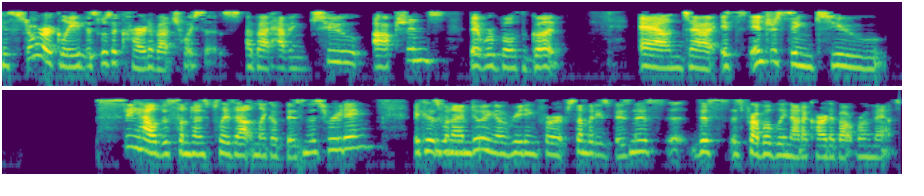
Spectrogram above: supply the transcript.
Historically, this was a card about choices, about having two options that were both good. And uh, it's interesting to see how this sometimes plays out in like a business reading because mm-hmm. when I'm doing a reading for somebody's business, this is probably not a card about romance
